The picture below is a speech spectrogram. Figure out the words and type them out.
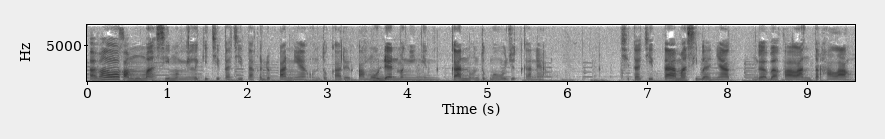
apakah kamu masih memiliki cita-cita ke depannya untuk karir kamu dan menginginkan untuk mewujudkannya? Cita-cita masih banyak, nggak bakalan terhalang.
